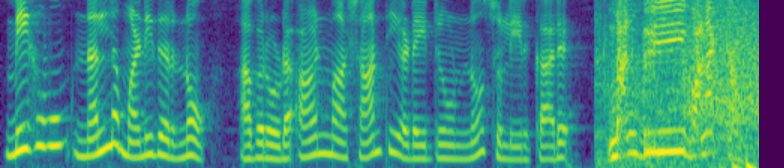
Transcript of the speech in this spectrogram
மிகவும் நல்ல மனிதர்னோ அவரோட ஆன்மா சாந்தி அடையணும்னு சொல்லியிருக்காரு. நன்றி வணக்கம்.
